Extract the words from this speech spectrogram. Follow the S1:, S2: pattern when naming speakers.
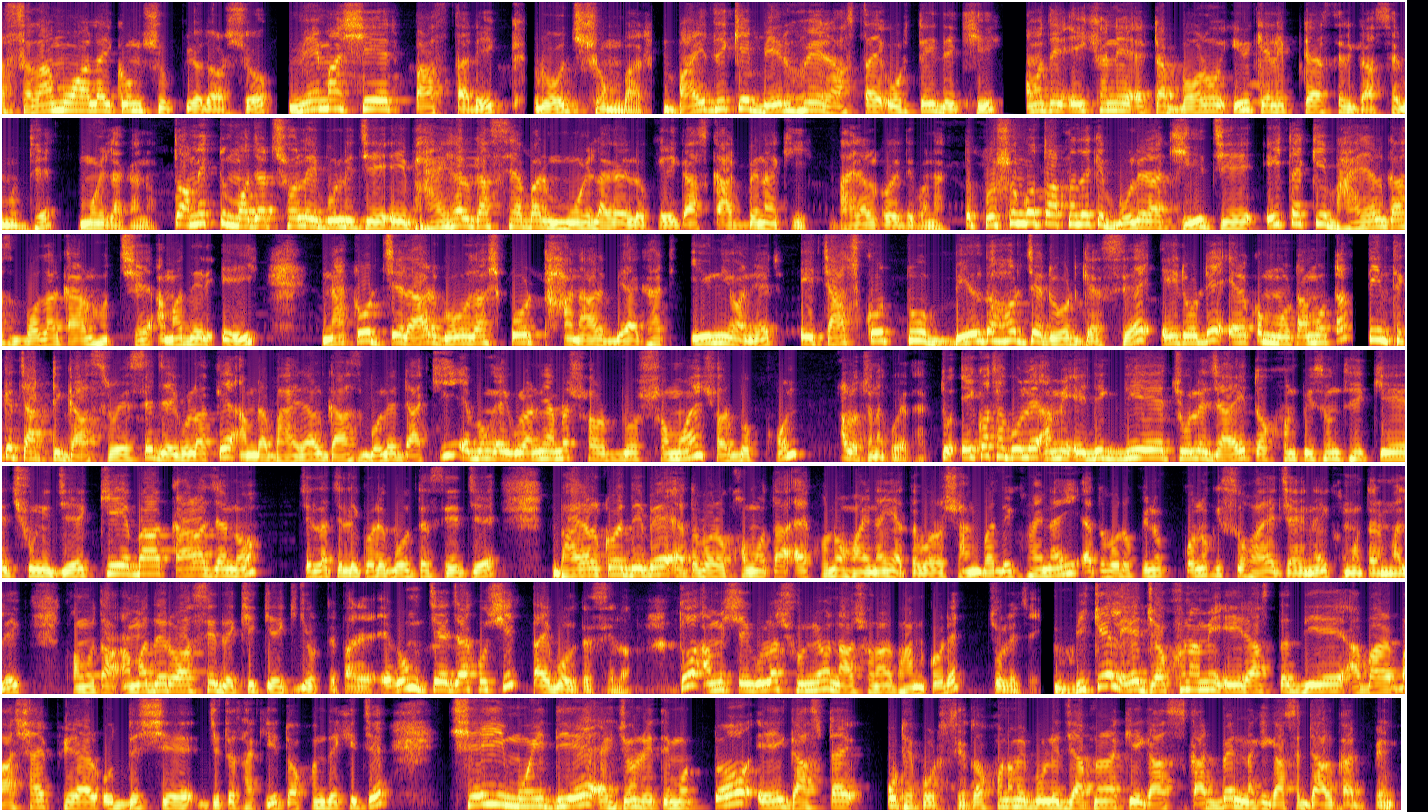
S1: আসসালামু আলাইকুম, সুপ্রিয় দর্শক। মে মাসের পাঁচ তারিখ, রোজ সোমবার। বাড়ি থেকে বের হয়ে রাস্তায় উঠতেই দেখি আমাদের এইখানে একটা বড় ইউক্যালিপটাসের গাছের মধ্যে মই লাগানো। তো আমি একটু মজার ছলে বলি যে, এই ভাইরাল গাছে আবার মই লাগাইলো কে? এই গাছ কাটবে নাকি? ভাইরাল করে দেবো না। তো প্রসঙ্গত আপনাদেরকে বলে রাখি যে, এইটাকে ভাইরাল গাছ বলার কারণ হচ্ছে আমাদের এই নাটোর জেলার গৌদাসপুর থানার বিয়াঘাট ইউনিয়নের এই চাষকোট টু বিলদহর যে রোড গেছে, এই রোডে এরকম মোটা মোটা তিন থেকে চারটি গাছ রয়েছে যেগুলাকে আমরা ভাইরাল গাছ বলে ডাকি এবং এগুলা নিয়ে আমরা সর্বসময়, সর্বক্ষণ আলোচনা করে থাকি। তো এই কথা বলে আমি এদিক দিয়ে চলে যাই, তখন পিছন থেকে শুনি যে কে বা কারা যেন চিল্লাচিল্লি করে বলতেছে যে, ভাইরাল করে দিবে, এত বড় ক্ষমতা এখনও হয় নাই, এত বড় সাংবাদিক হয় নাই, এত বড় কোনো কোনো কিছু হয়ে যায় নাই ক্ষমতার মালিক। ক্ষমতা আমাদেরও আছে, দেখি কে কি করতে পারে। এবং যে যা খুশি তাই বলতেছিল। তো আমি সেগুলো শুনেও না শোনার ভান করে চলে যাই। বিকেলে যখন আমি এই রাস্তা দিয়ে আবার বাসায় ফেরার উদ্দেশ্যে যেতে থাকি, তখন দেখি যে, সেই মই দিয়ে একজন রীতিমতো এই গাছটায় উঠে পড়ছে। তখন আমি বলি যে, আপনারা কি গাছ কাটবেন নাকি গাছের ডাল কাটবেন?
